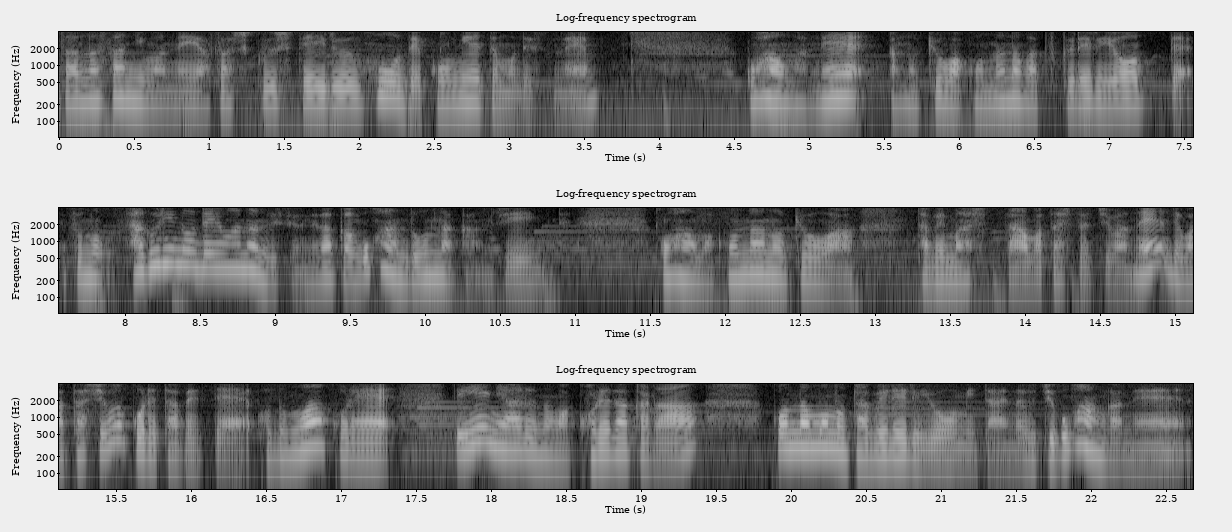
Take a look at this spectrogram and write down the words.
旦那さんにはね優しくしている方でこう見えてもですねご飯はねあの今日はこんなのが作れるよってその探りの電話なんですよね。だからご飯どんな感じ？みたいな。ご飯はこんなの今日は食べました。私たちはね。で私はこれ食べて子供はこれ。で家にあるのはこれだからこんなもの食べれるよみたいな。うちご飯がね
